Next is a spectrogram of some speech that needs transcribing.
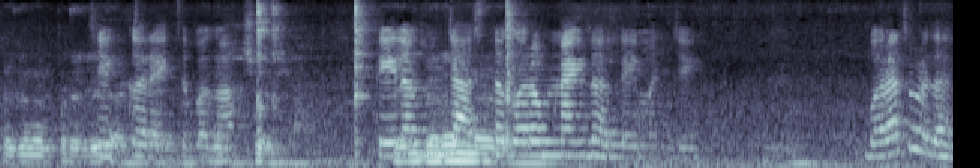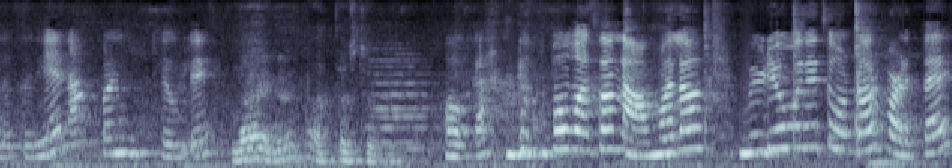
त्याच्यानंतर चेक. करायचं बघा. तेल अजून जास्त. गरम नाही झालंय म्हणजे. बराच वेळ झाला तरी आहे ना पण ठेवले. हो का? गप्प बसा ना मला व्हिडिओमध्ये तोंडावर पडताय.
